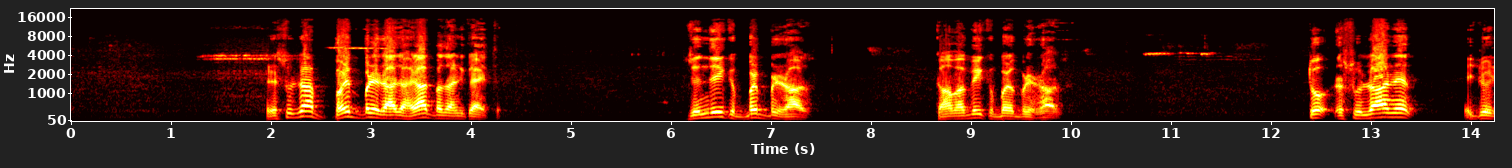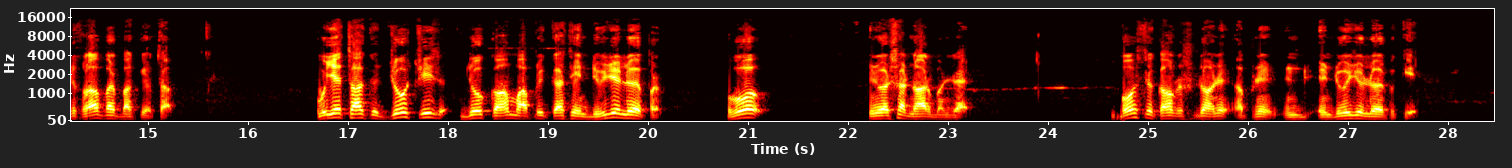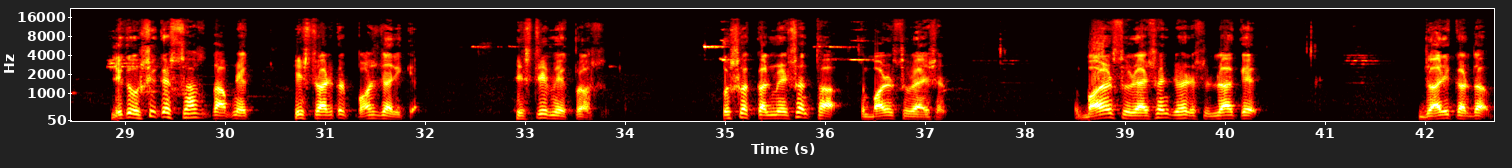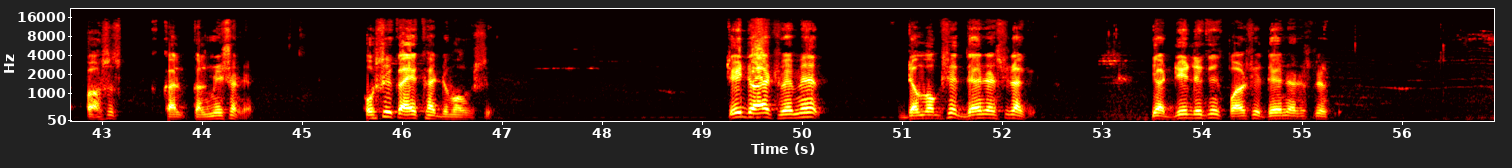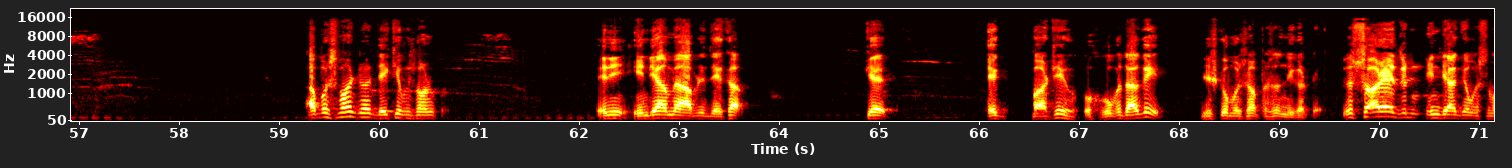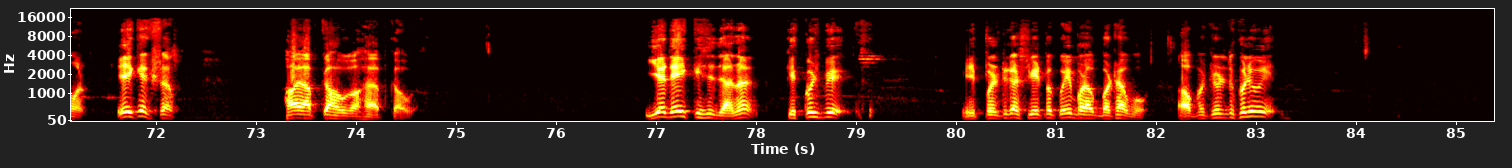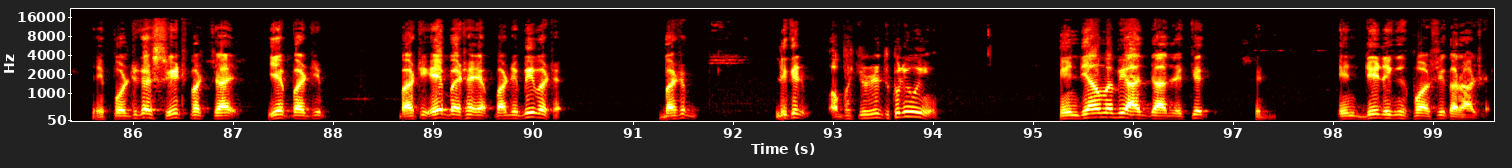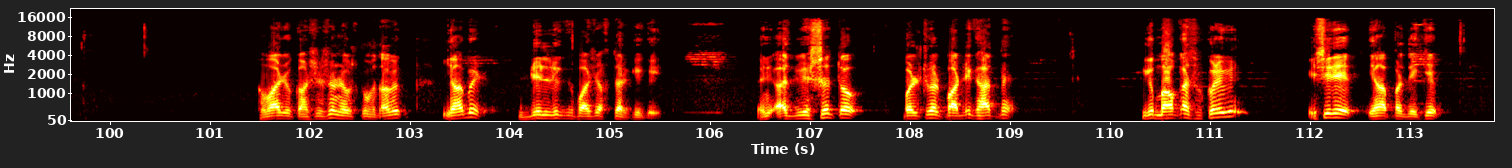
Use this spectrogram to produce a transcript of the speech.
رسول اللہ بڑے بڑے راز، حیات بتانے کے آئے تھے۔ زندگی کے بڑے بڑے راز، کامیابی کے بڑے بڑے راز۔ تو رسول اللہ نے جو انقلاب برپا کیا تھا وہ یہ تھا کہ جو چیز جو کام آپ نے کہتے ہیں انڈیویجل لیول پر، وہ یونیورسل نار بن جائے۔ بہت سے کام رسول نے اپنے انڈیویجول لیول پہ کیے۔ لیکن اسی کے ساتھ ساتھ آپ نے ایک ہسٹوریکل پروسیس جاری کیا۔ ہسٹری میں ایک پروسیس اس کا کلمنیشن تھا بارڈر سولیشن بارڈر سولیشن جو ہے رسول اللہ کے جاری کردہ پروسیس کلمنیشن ہے۔ اسی کا ایک ہے ڈیموکریسی تو ڈائریکٹ وے میں ڈیموکریسی دین رسول کی، یا ڈی لنکنگ پالیسی دین رسول کی۔ اب عثمان جو ہے، دیکھیے عثمان کو۔ یعنی انڈیا میں آپ نے دیکھا کہ ایک پارٹی حکومت آ گئی جس کو مسلمان پسند نہیں کرتے۔ تو سارے دن انڈیا کے مسلمان، ایک ایک شخص۔ ہائے آپ کیا ہوگا؟ ہائے آپ کیا ہوگا؟ یہ نہیں کسی جانا کہ کچھ بھی پولیٹیکل سیٹ پہ کوئی بڑا بیٹھا وہ اپرچونیٹی تو کھلی ہوئی۔ یعنی پولیٹیکل سیٹ پر چاہے یہ پارٹی پارٹی اے بیٹھے یا پارٹی بی بیٹھے بیٹھے لیکن اپرچونیٹی تو کھلی ہوئی۔ ہیں انڈیا میں بھی آج یاد رکھیے ان ڈی لنکنگ پالیسی کا راج ہے۔ ہمارا جو کانسٹیٹیوشن ہے اس کے مطابق یہاں بھی ڈی لنکنگ پالیسی اختیار کی گئی۔ یعنی ادویشن تو پولیٹیکل پارٹی کے ہاتھ میں کیونکہ موقع سے کھلی ہوئی اسی لیے یہاں پر دیکھیے،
